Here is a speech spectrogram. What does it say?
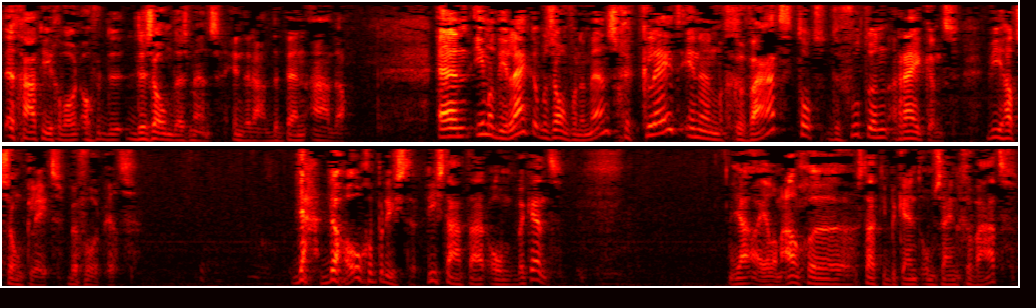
Het gaat hier gewoon over de, de zoon des mens, inderdaad, de Ben Adam. En iemand die lijkt op een zoon van de mens, gekleed in een gewaad tot de voeten reikend. Wie had zo'n kleed, bijvoorbeeld? Ja, de hoge priester. Die staat daarom bekend. Ja, helemaal staat hij bekend om zijn gewaad.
